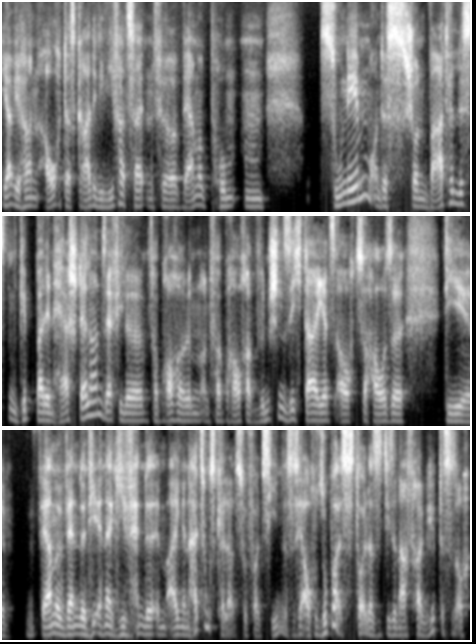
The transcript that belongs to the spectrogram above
Ja, wir hören auch, dass gerade die Lieferzeiten für Wärmepumpen zunehmen und es schon Wartelisten gibt bei den Herstellern. Sehr viele Verbraucherinnen und Verbraucher wünschen sich da jetzt auch zu Hause die Wärmewende, die Energiewende im eigenen Heizungskeller zu vollziehen. Das ist ja auch super. Es ist toll, dass es diese Nachfrage gibt. Das ist auch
